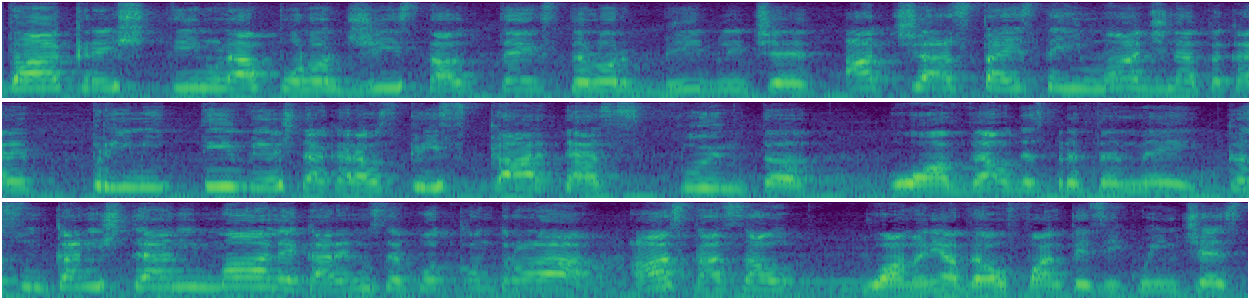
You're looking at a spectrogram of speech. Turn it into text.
da, creștinul apologist al textelor biblice, aceasta este imaginea pe care primitivii ăștia care au scris cartea sfântă o aveau despre femei, că sunt ca niște animale care nu se pot controla. Asta sau oamenii aveau fantezii cu incest.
